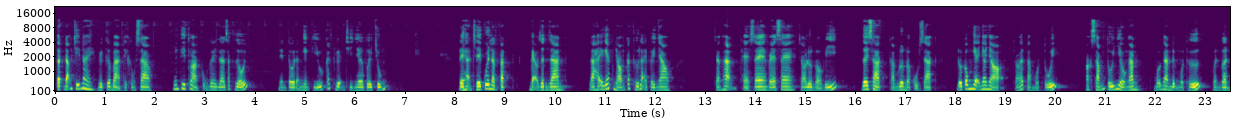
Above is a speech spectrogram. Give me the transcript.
Tật đãng trí này về cơ bản thì không sao, nhưng thi thoảng cũng gây ra rắc rối, nên tôi đã nghiên cứu cách luyện trí nhớ với chúng. Để hạn chế quên lặt vặt, mẹo dân gian là hãy ghép nhóm các thứ lại với nhau. Chẳng hạn thẻ xe, vé xe cho luôn vào ví, dây sạc cắm luôn vào củ sạc, đồ công nghệ nho nhỏ cho hết vào một túi, hoặc sắm túi nhiều ngăn, mỗi ngăn đựng một thứ, vân vân.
